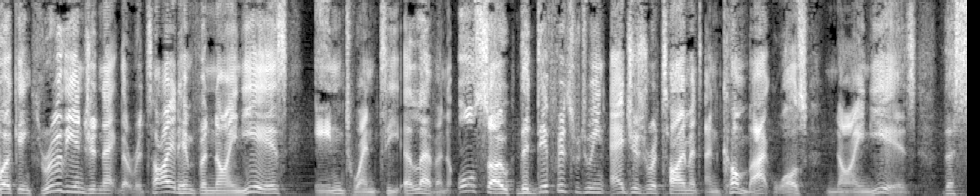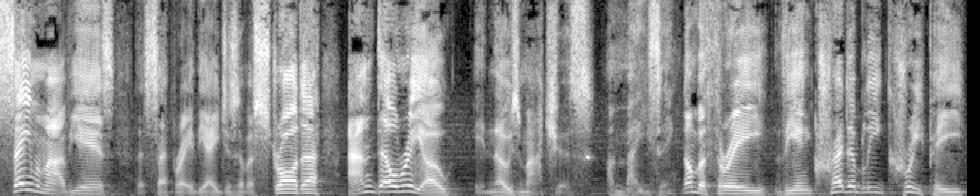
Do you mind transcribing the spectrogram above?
working through the injured neck that retired him for nine years in 2011. Also, the difference between Edge's retirement and comeback was nine years, the same amount of years that separated the ages of Estrada and Del Rio in those matches. Amazing. Number three, the incredibly creepy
